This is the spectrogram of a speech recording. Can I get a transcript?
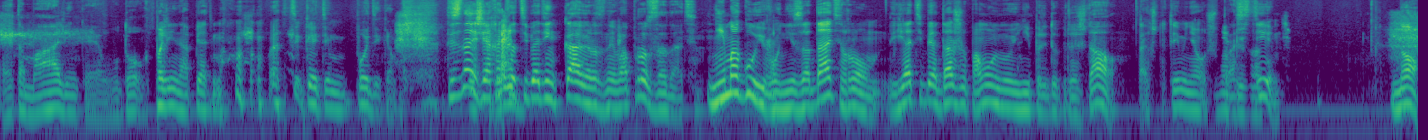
Это маленькая, удобно. Блин, опять к этим подикам. Ты знаешь, я хотел тебе один каверзный вопрос задать. Не могу его не задать, Ром. Я тебя даже, по-моему, и не предупреждал. Так что ты меня уж прости. Но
